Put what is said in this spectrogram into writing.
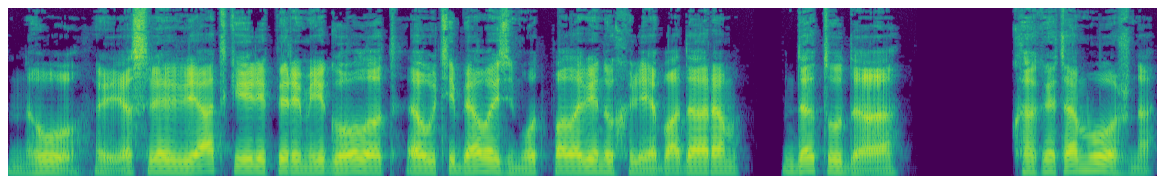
«Ну, если в Вятке или Перми голод, а у тебя возьмут половину хлеба даром, да туда». «Как это можно?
